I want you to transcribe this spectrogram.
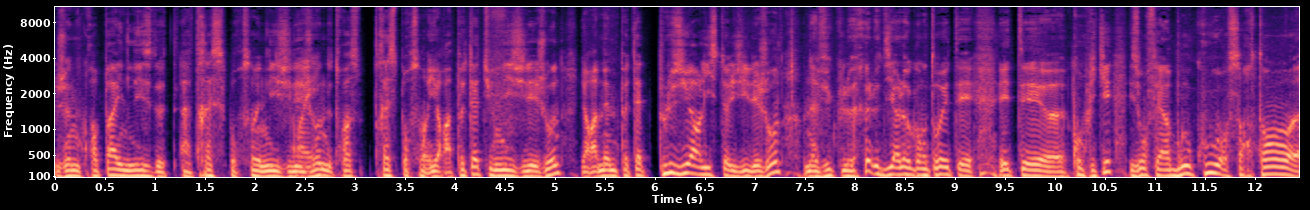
Je ne crois pas à une liste de, à 13%, une liste gilet Oui. jaune de 3 13%. Il y aura peut-être une liste gilet jaune, il y aura même peut-être plusieurs listes gilets jaunes. On a vu que le, le dialogue entre eux était, était euh, compliqué. Ils ont fait un bon coup en sortant euh,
